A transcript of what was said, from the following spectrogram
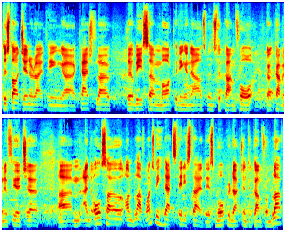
to start generating uh, cash flow. There'll be some marketing announcements to come for come in the future, um, and also on Bluff. Once we hit that steady state, there's more production to come from Bluff,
